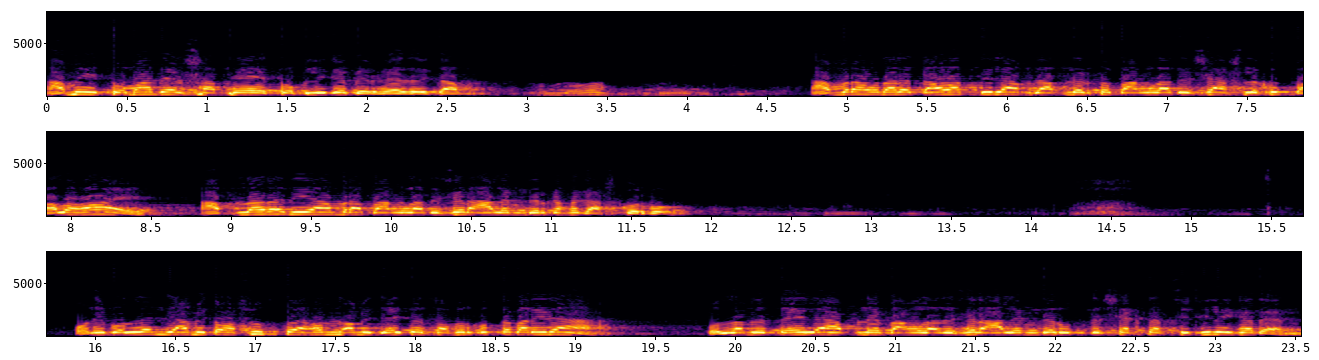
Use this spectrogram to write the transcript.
আমি তোমাদের সাথে তবলিগে বের হয়ে যাইতাম। আমরা ওনারে দাওয়াত দিলাম যে আপনার তো বাংলাদেশে আসলে খুব ভালো হয়, আপনারা নিয়ে আমরা বাংলাদেশের আলেমদের কাছে গাছ করব। উনি বললেন যে, আমি তো অসুস্থ, এখন আমি যাইতে সফর করতে পারি না। বললাম যে, তাইলে আপনি বাংলাদেশের আলেমদের উদ্দেশ্যে একটা চিঠি লিখে দেন।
